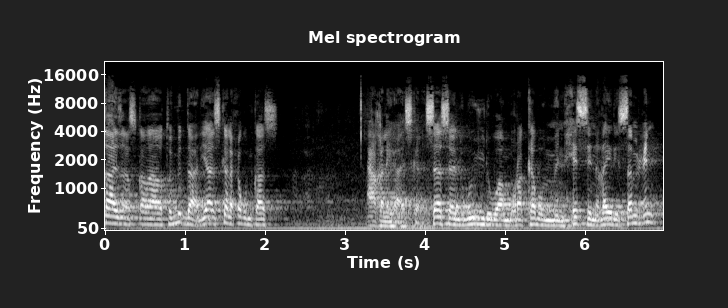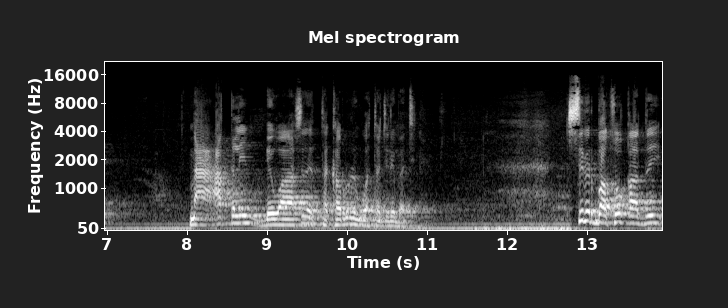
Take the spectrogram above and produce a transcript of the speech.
qaadaato midaan yaa iskale xukumkaas. Caqligaa iskale. Saasaa lagu yidhi waa murakabu min xisin hayri samcin maca caqlin biwaasita takarurin wa tajribatin. Sibir baad soo qaaday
